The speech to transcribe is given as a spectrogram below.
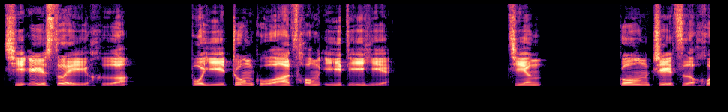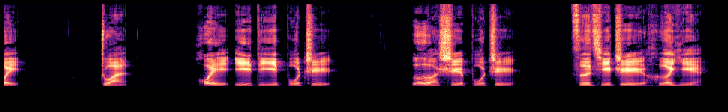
其日岁何？不以中国从夷狄也。经公至自会。传会夷狄不治，恶事不治。此其志何也？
